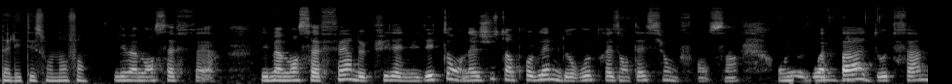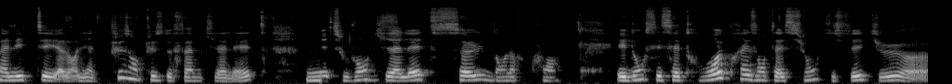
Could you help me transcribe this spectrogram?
d'allaiter son enfant. les mamans savent faire. Les mamans savent faire depuis la nuit des temps. On a juste un problème de représentation en France. Hein. On ne voit mmh pas d'autres femmes allaiter. Alors, il y a de plus en plus de femmes qui allaitent, mais souvent qui allaitent seules dans leur coin. Et donc, c'est cette représentation qui fait que euh,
